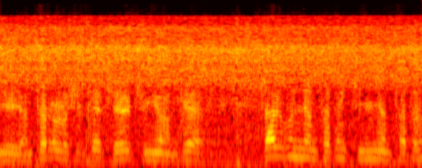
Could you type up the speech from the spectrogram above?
이 연타를 놓으실 때 제일 중요한 게 짧은 연타든 긴 연타든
